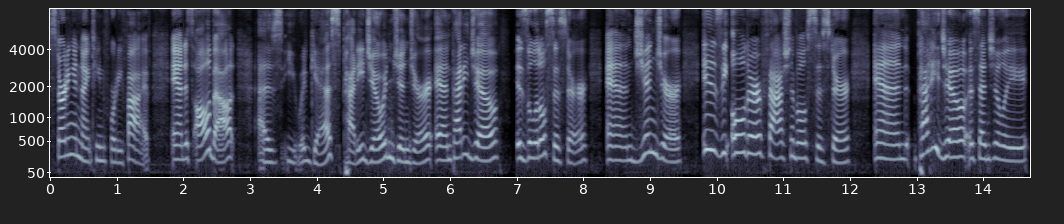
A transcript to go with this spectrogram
starting in 1945. And it's all about, as you would guess, Patty Jo and Ginger. And Patty Jo is the little sister, and Ginger is the older, fashionable sister. And Patty Jo essentially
